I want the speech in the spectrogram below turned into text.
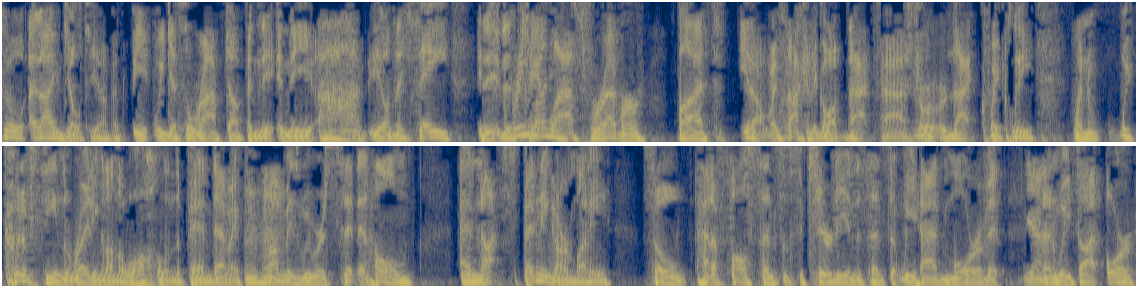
so, and I'm guilty of it. We, we get so wrapped up in the in the ah, you know, they say It's this can't money. last forever, but you know, it's not going to go up that fast or, or that quickly. When we could have seen the writing on the wall in the pandemic. Mm-hmm. Problem is, we were sitting at home and not spending our money. So had a false sense of security in the sense that we had more of it Yeah. than we thought, or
